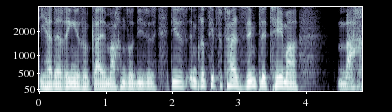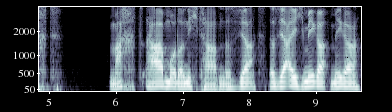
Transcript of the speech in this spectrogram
die Herr der Ringe so geil machen. So dieses, dieses im Prinzip total simple Thema Macht. Macht haben oder nicht haben. Das ist ja, das ist ja eigentlich mega, mega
